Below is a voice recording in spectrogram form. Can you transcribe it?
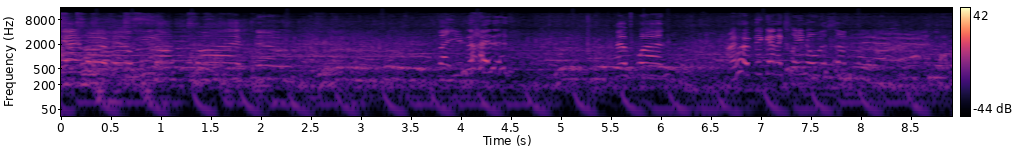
Game over. We lost 5 0. But United have won. I hope they're going to clean all this up later.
